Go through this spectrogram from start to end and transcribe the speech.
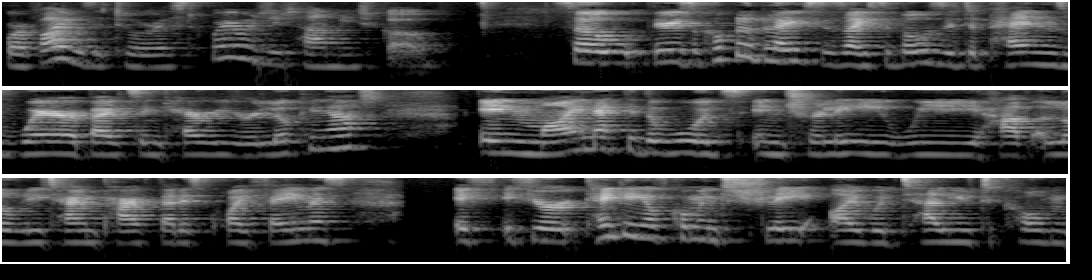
or if I was a tourist, where would you tell me to go? So there's a couple of places. I suppose it depends whereabouts in Kerry you're looking at. In my neck of the woods in Tralee, we have a lovely town park that is quite famous. If, if you're thinking of coming to Tralee, I would tell you to come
